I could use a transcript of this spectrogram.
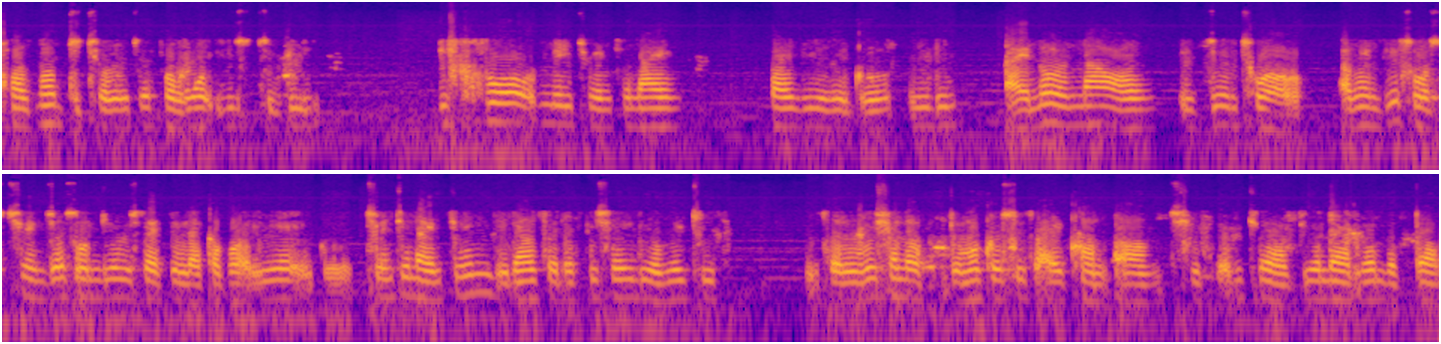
It has not deteriorated from what it used to be before May 29, five years ago, really. I know now it's June 12. I mean, this was changed just only recently, like about a year ago. 2019, they said officially they will the celebration of democracy's icon, um, Chief Erike Abiola and all of that.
